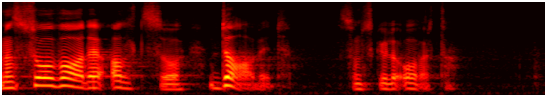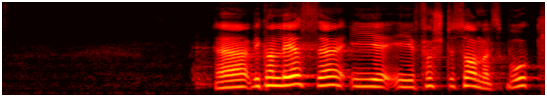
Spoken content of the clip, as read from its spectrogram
Men så var det altså David som skulle overta. Eh, vi kan lese i, i Første Samuels bok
